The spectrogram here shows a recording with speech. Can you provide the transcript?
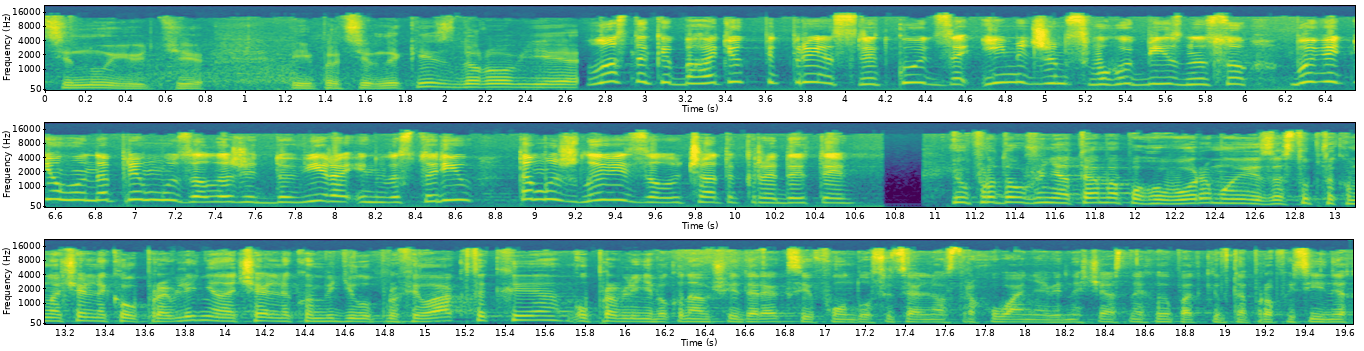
цінують і працівники здоров'я, Власники багатьох підприємств слідкують за іміджем свого бізнесу, бо від нього напряму залежить довіра інвесторів та можливість залучати кредити. І в продовження теми поговоримо із заступником начальника управління, начальником відділу профілактики управління виконавчої дирекції фонду соціального страхування від нещасних випадків та професійних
